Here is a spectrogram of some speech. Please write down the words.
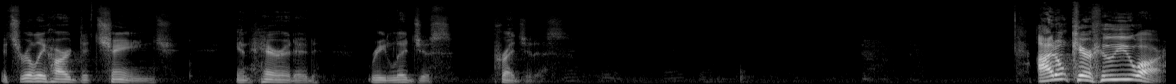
it's really hard to change inherited religious prejudice. I don't care who you are.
